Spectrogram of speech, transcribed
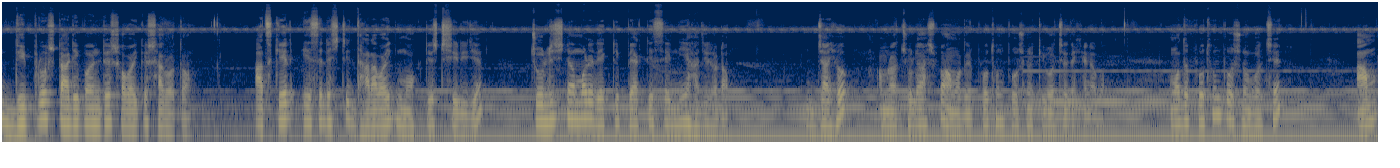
দীপ্র স্টাডি পয়েন্টে সবাইকে স্বাগত আজকের এসএলএসটির ধারাবাহিক মক টেস্ট সিরিজে চল্লিশ নম্বরের একটি প্র্যাকটিস সেট নিয়ে হাজির হলাম। যাই হোক, আমরা চলে আসব আমাদের প্রথম প্রশ্ন কী বলছে দেখে নেব। আমাদের প্রথম প্রশ্ন বলছে, আম,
